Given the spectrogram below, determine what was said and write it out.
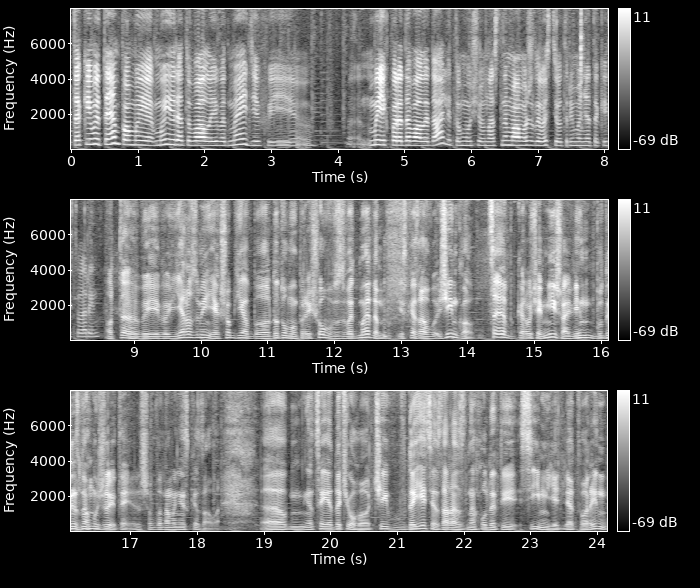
такими темпами ми рятували і ведмедів, і ми їх передавали далі, тому що у нас немає можливості отримання таких тварин. От е, я розумію, якщо б я б е, додому прийшов з ведмедем і сказав: жінко, це коротше Міша, він буде з нами жити, щоб вона мені сказала. Е, Це я до чого? Чи вдається зараз знаходити сім'ї для тварин,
